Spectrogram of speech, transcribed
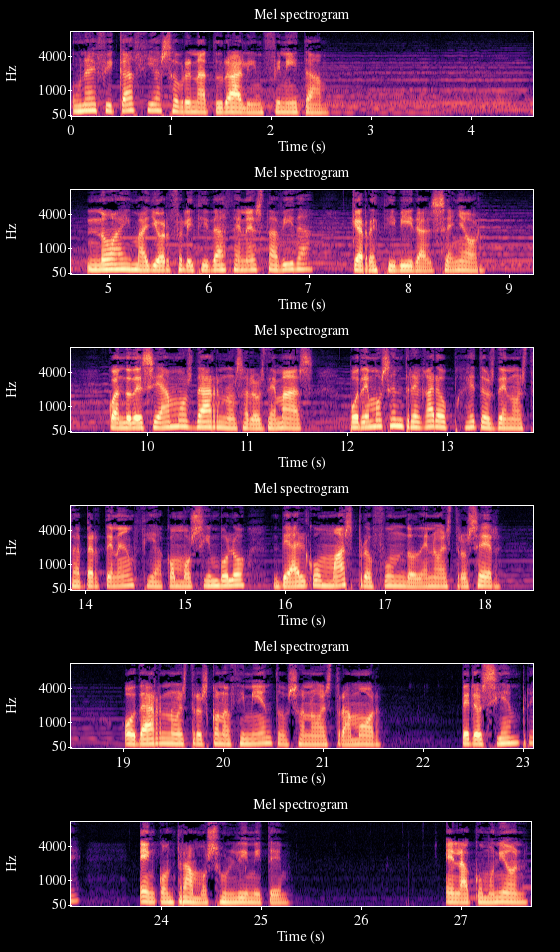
una eficacia sobrenatural infinita. No hay mayor felicidad en esta vida que recibir al Señor. Cuando deseamos darnos a los demás, podemos entregar objetos de nuestra pertenencia como símbolo de algo más profundo de nuestro ser, o dar nuestros conocimientos o nuestro amor, pero siempre encontramos un límite. En la comunión,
